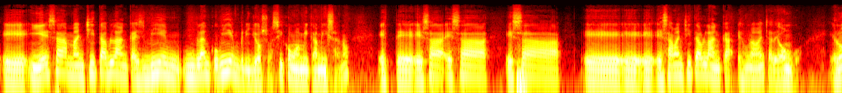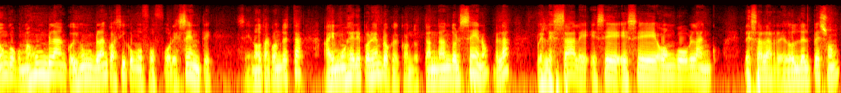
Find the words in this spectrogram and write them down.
eh, y esa manchita blanca es bien, un blanco bien brilloso, así como mi camisa, ¿no? Este, esa, esa, esa, eh, eh, esa manchita blanca es una mancha de hongo. El hongo, como es un blanco, y es un blanco así como fosforescente, se nota cuando está. Hay mujeres, por ejemplo, que cuando están dando el seno, ¿verdad? Pues les sale ese, ese hongo blanco, les sale alrededor del pezón,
